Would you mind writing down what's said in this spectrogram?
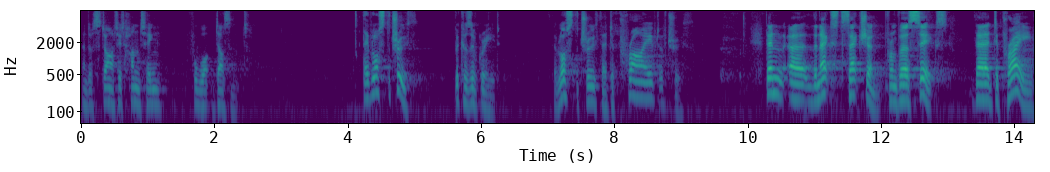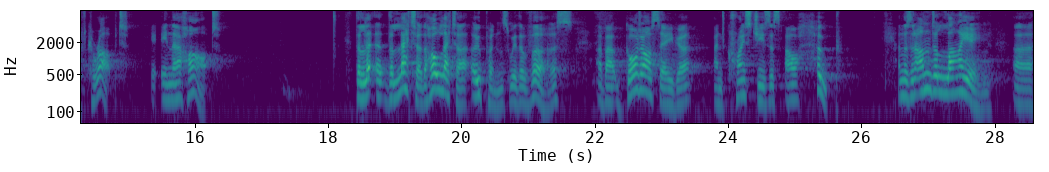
and have started hunting for what doesn't. They've lost the truth because of greed. They've lost the truth, they're deprived of truth. Then uh, the next section from verse 6 they're depraved, corrupt in their heart. The, le- uh, the letter, the whole letter opens with a verse about God our Saviour and Christ Jesus our hope. And there's an underlying uh,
